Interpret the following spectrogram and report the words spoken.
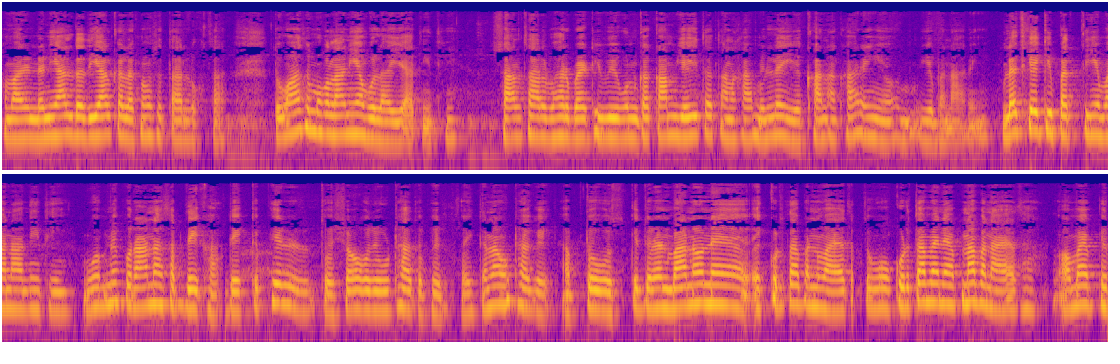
हमारे ननियाल ददियाल का लखनऊ से ताल्लुक था। था। तो वहाँ से मुगलानियाँ बुलाई जाती थी। साल साल भर बैठी हुई, उनका काम यही था, तनख्वाह मिल रही है, खाना खा रही है और ये बना रही है। लचके की पत्तियाँ बना दी थी। वो हमने पुराना सब देखा। देख के फिर तो शौक जो उठा तो फिर तो इतना उठा गए। अब तो उसके दुल्हन बानों ने एक कुर्ता बनवाया था तो वो कुर्ता मैंने अपना बनाया था। और मैं फिर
